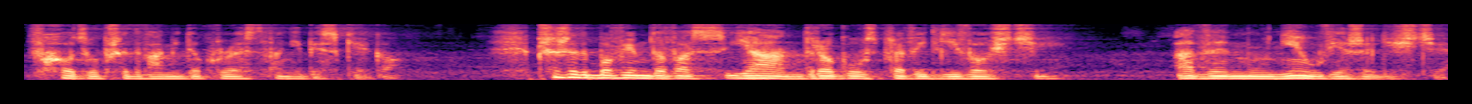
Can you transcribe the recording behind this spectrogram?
wchodzą przed wami do Królestwa Niebieskiego. Przyszedł bowiem do was Jan drogą sprawiedliwości, a wy mu nie uwierzyliście.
